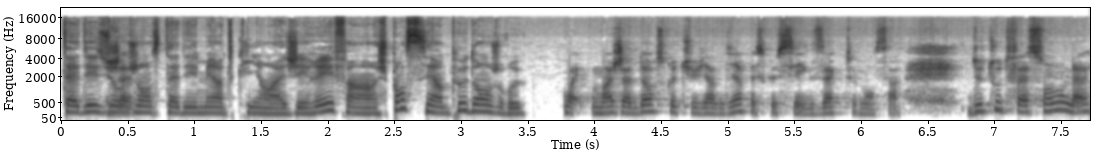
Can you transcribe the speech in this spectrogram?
tu as des urgences, tu as des merdes clients à gérer. Enfin, je pense que c'est un peu dangereux. Ouais, moi j'adore ce que tu viens de dire parce que c'est exactement ça. De toute façon, là,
